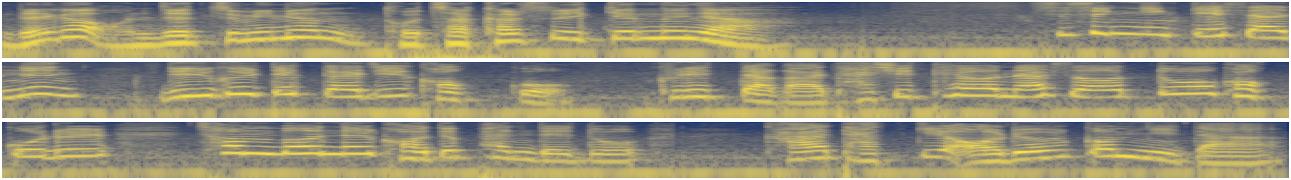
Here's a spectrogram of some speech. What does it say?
내가 언제쯤이면 도착할 수 있겠느냐? 스승님께서는 늙을 때까지 걷고 그랬다가 다시 태어나서 또 걷고를 천 번을 거듭한데도 가 닿기 어려울 겁니다.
